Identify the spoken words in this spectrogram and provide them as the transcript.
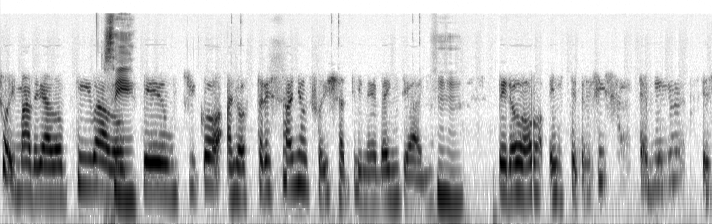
soy madre adoptiva, adopté un chico a los tres años, hoy ya tiene 20 años. Pero este precisamente es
